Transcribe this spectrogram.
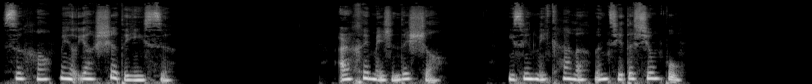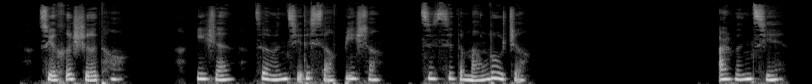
丝毫没有要射的意思，而黑美人的手已经离开了文杰的胸部，嘴和舌头依然在文杰的小臂上滋滋的忙碌着，而文杰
